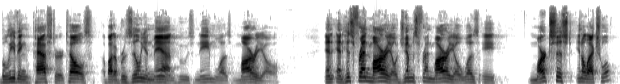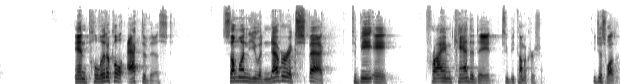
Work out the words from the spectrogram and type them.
believing pastor, tells about a Brazilian man whose name was Mario. And, and his friend Mario, Jim's friend Mario, was a Marxist intellectual and political activist, someone you would never expect to be a prime candidate to become a Christian. He just wasn't.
